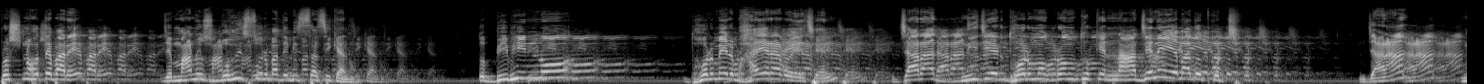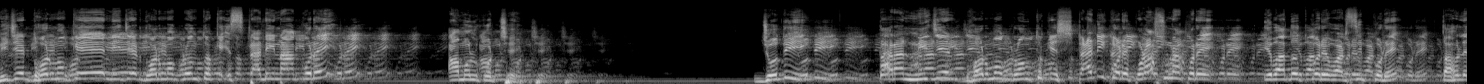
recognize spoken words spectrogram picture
প্রশ্ন হতে পারে যে মানুষ বহিষ্ঠবাদে বিশ্বাসী কেন? তো বিভিন্ন ধর্মের ভাইয়েরা রয়েছেন যারা নিজের ধর্মগ্রন্থকে না জেনে এবাদত করছে। যারা নিজের ধর্মকে নিজের ধর্মগ্রন্থকে স্টাডি না করে আমল করছে। যদি তারা নিজের ধর্মগ্রন্থকে স্টাডি করে পড়াশোনা করে ইবাদত করে ওয়ার্শিপ করে তাহলে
